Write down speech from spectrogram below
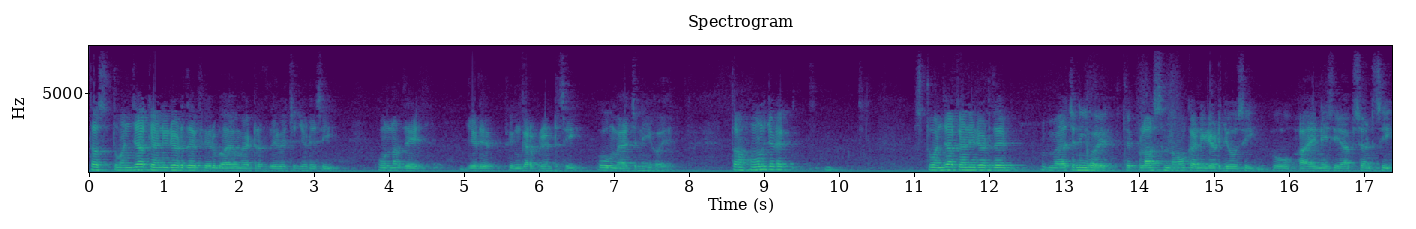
ਤਾਂ 57 ਕੈਂਡੀਡੇਟ ਦੇ ਫਿਰ ਬਾਇਓਮੈਟ੍ਰਿਕ ਦੇ ਵਿੱਚ ਜਿਹੜੇ ਸੀ, ਉਹਨਾਂ ਦੇ ਜਿਹੜੇ ਫਿੰਗਰਪ੍ਰਿੰਟ ਸੀ, ਉਹ ਮੈਚ ਨਹੀਂ ਹੋਏ। ਤਾਂ ਹੁਣ ਜਿਹੜੇ 57 ਕੈਂਡੀਡੇਟ ਦੇ ਮੈਚ ਨਹੀਂ ਹੋਏ ਤੇ ਪਲੱਸ 9 ਕੈਂਡੀਡੇਟ ਜੋ ਸੀ, ਉਹ ਆਏ ਨਹੀਂ ਸੀ ਐਬਸੈਂਟ ਸੀ।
